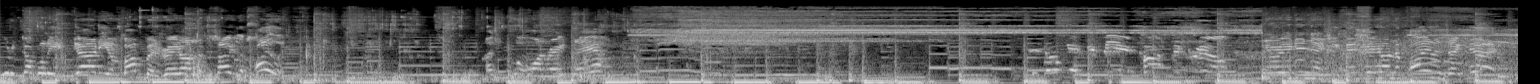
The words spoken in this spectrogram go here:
Put a couple of these Guardian bumpers right on the side of the pilot. Let's put one right there. Don't get your. You're right in there. On the like that.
